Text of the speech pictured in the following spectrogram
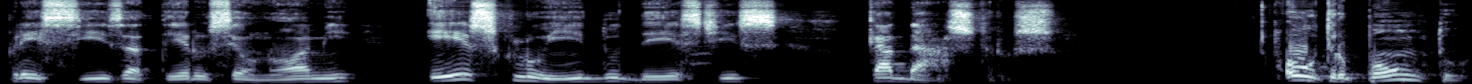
precisa ter o seu nome excluído destes cadastros. Outro ponto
